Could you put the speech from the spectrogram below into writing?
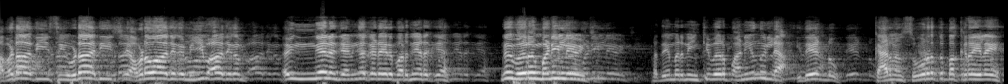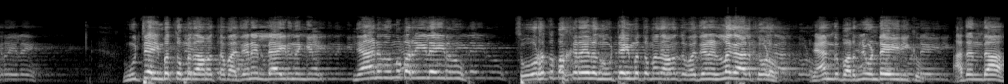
അവിടെ അതീസ് ഇവിടെ അതീസ് അവിടെ വാചകം ഈ വാചകം. ഇങ്ങനെ ജനങ്ങൾക്കിടയിൽ പറഞ്ഞെടുക്കുക. നിങ്ങൾ വേറെ ലഭിച്ചു അദ്ദേഹം പറഞ്ഞു എനിക്ക് വേറെ പണിയൊന്നുമില്ല. ഇതേ ഉള്ളൂ. കാരണം സൂറത്ത് ബക്രയിലെ നൂറ്റി അമ്പത്തി ഒമ്പതാമത്തെ വചനം ഇല്ലായിരുന്നെങ്കിൽ ഞാനിതൊന്നും പറയില്ലായിരുന്നു. സൂറത്ത് ബക്രയിലെ നൂറ്റി അമ്പത്തി ഒമ്പതാമത്തെ വചനം ഉള്ള കാലത്തോളം ഞാൻ പറഞ്ഞുകൊണ്ടേയിരിക്കും. അതെന്താ?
